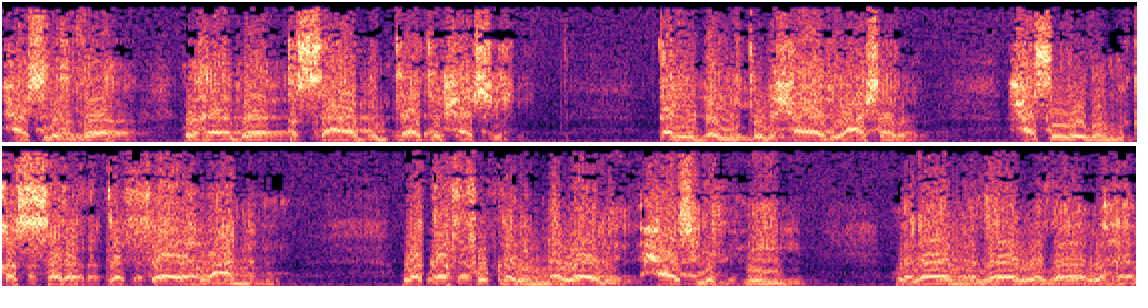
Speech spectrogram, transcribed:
حاشية ضاء وهاء الصعاب انتهت الحاشية. البيت الحادي عشر حسود قصرت كفاه عنه. وكفك للنوال. حاشية ميم ولام وذال وضاء وهاء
